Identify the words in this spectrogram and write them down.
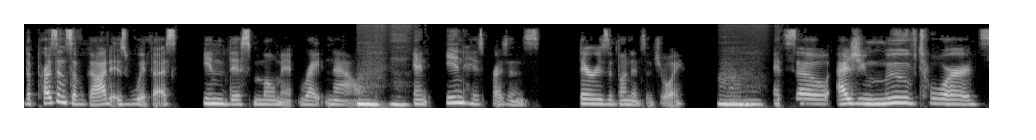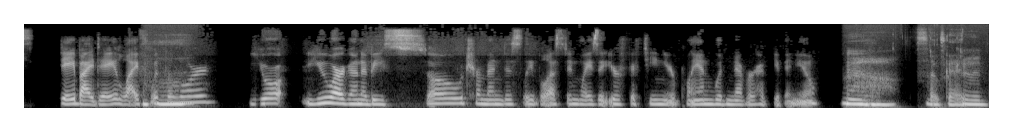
the presence of God is with us in this moment right now. Mhm. And in his presence, there is abundance of joy. Mhm. And so as you move towards day by day life with the Mhm. Lord, you're you are going to be so tremendously blessed in ways that your 15 year plan would never have given you. Oh, so That's good.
